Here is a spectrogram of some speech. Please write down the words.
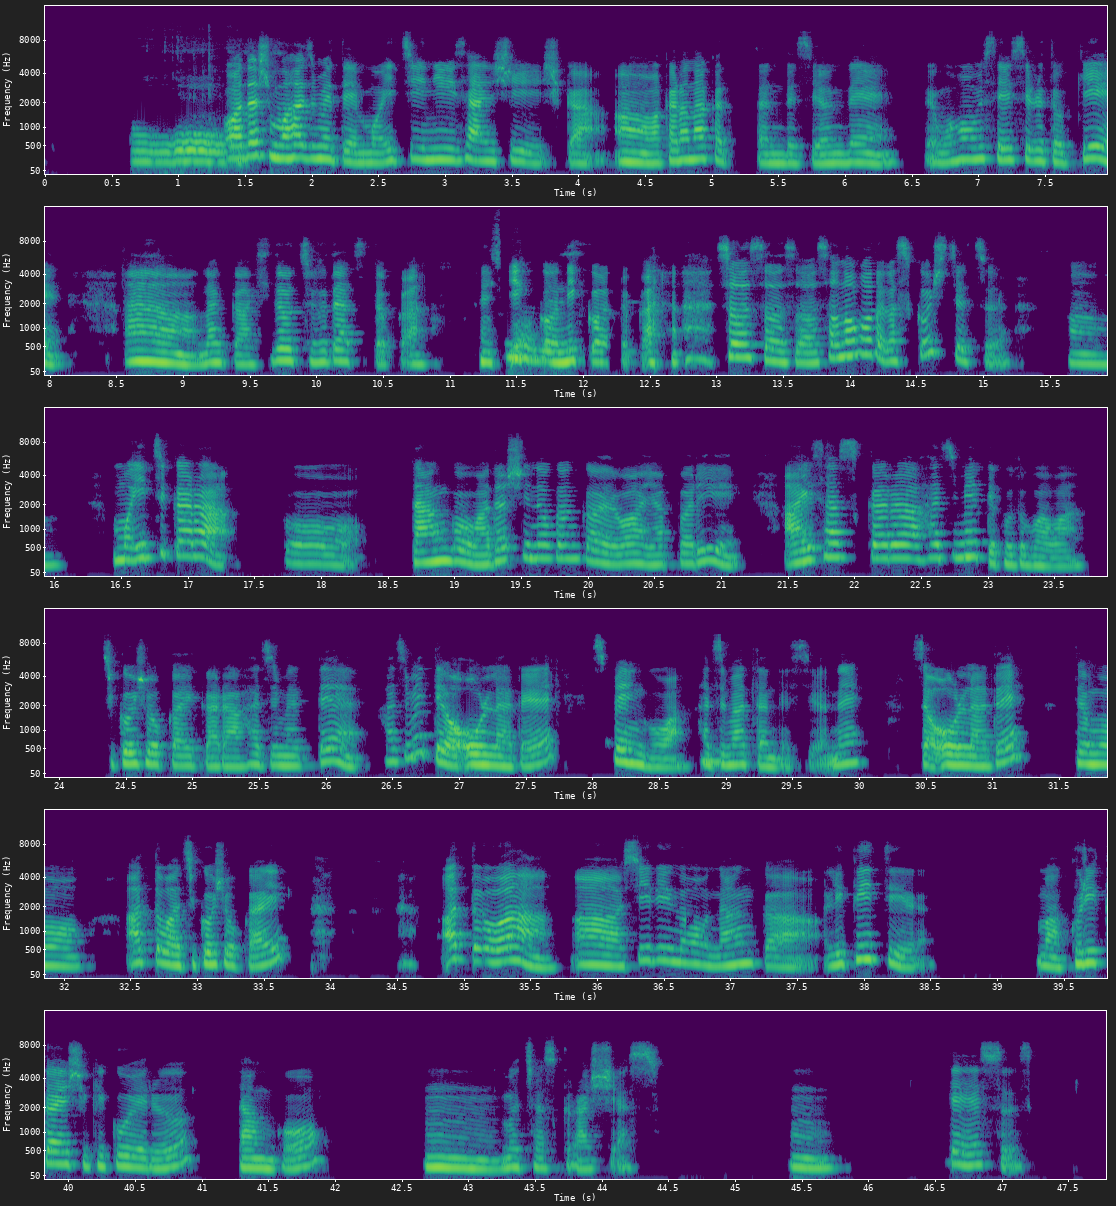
私も初めてもう1234しか、うん、分からなかったんですよね。でも、本ーするとき、あなんか一つ二つとか、一個です。二個とか、そうそうそう、そのことが少しずつ、うん、もう一から、こう、単語、私の考えはやっぱり挨拶から始めて言葉は、自己紹介から始めて、初めてはオーラで、スペイン語は始まったんですよね。そう、オーラで。でも、あとは自己紹介。あとは、あー CD のなんか、リピーティまあ、繰り返し聞こえる単語。うん、muchas gracias. うん。¿Qué es?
